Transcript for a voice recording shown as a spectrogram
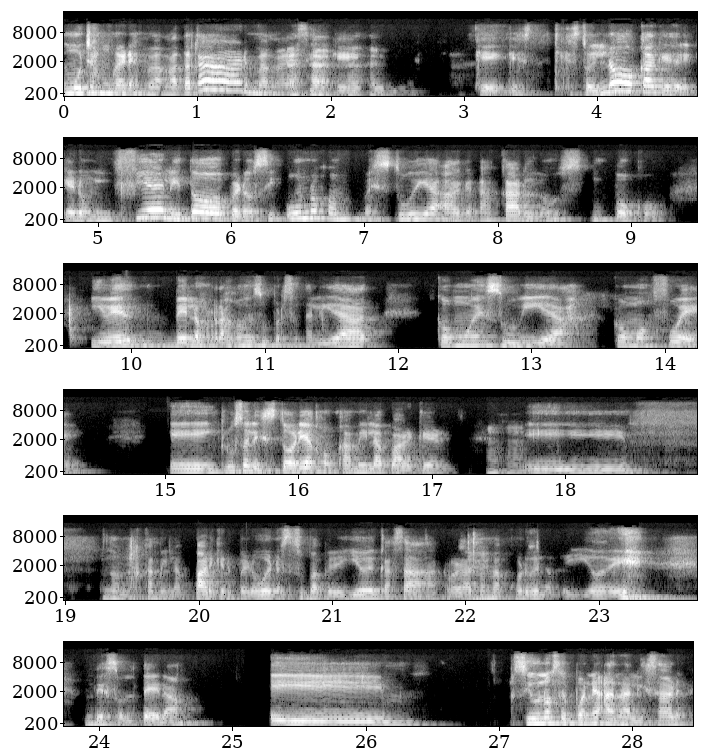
Muchas mujeres me van a atacar, me van a decir que que, que, estoy loca, que, que, era un infiel y todo, pero si uno estudia a, Carlos un poco y ve, ve, los rasgos de su personalidad, cómo es su vida, cómo fue, eh, incluso la historia con Camila Parker, y, no, no es Camila Parker, pero bueno, ese es su apellido de casada, ahora no me acuerdo el apellido de, de soltera. Eh, si uno se pone a analizar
